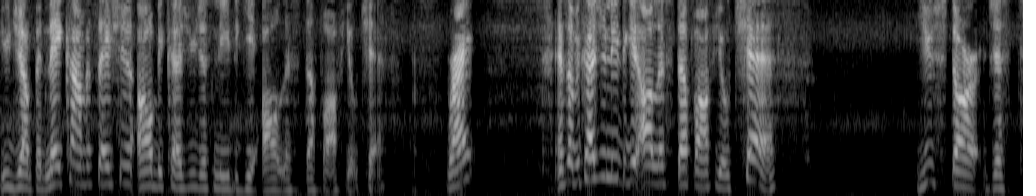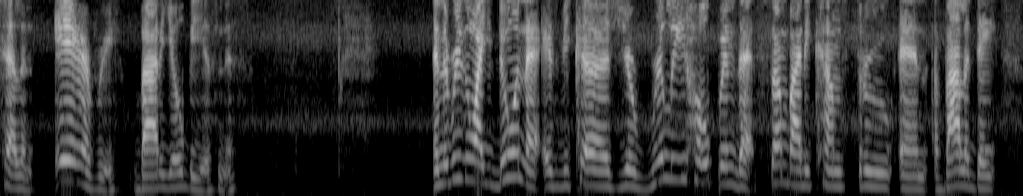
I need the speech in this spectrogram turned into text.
you jump in their conversation, all because you just need to get all this stuff off your chest, right? And so because you need to get all this stuff off your chest, you start just telling everybody your business. And the reason why you're doing that is because you're really hoping that somebody comes through and validates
